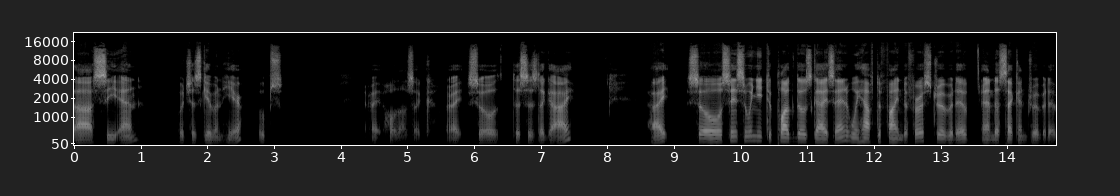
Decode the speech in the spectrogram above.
Cn, which is given here. Oops. All right, hold on a sec. Right, so this is the guy. All right, so since we need to plug those guys in, we have to find the first derivative and the second derivative.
